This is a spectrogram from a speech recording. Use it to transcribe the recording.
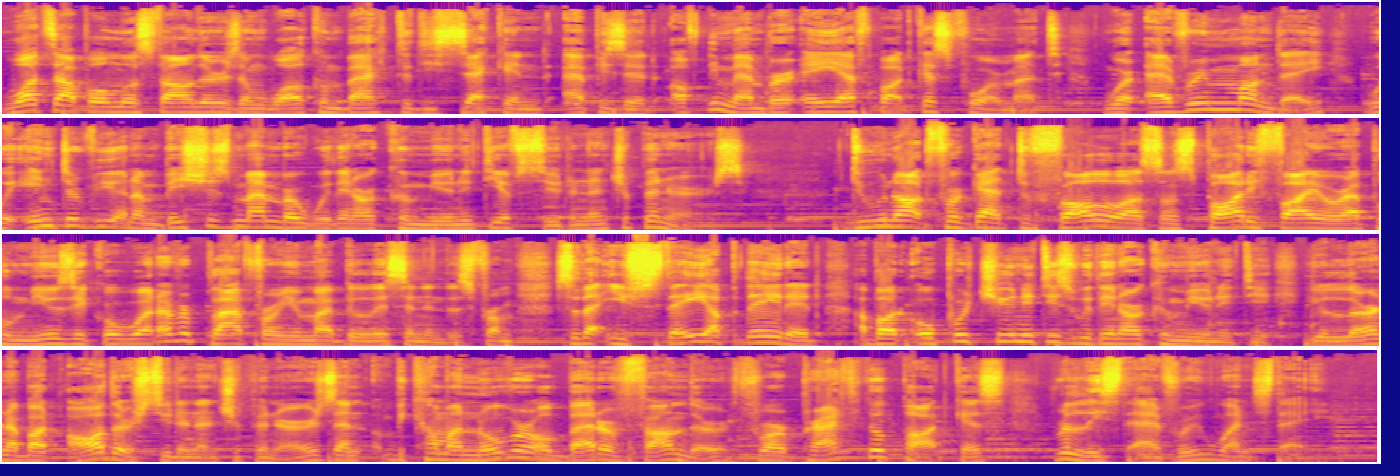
What's up, almost founders, and welcome back to the second episode of the Member AF podcast format, where every Monday we interview an ambitious member within our community of student entrepreneurs. Do not forget to follow us on Spotify or Apple Music or whatever platform you might be listening this from so that you stay updated about opportunities within our community. You learn about other student entrepreneurs and become an overall better founder through our practical podcast released every Wednesday.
